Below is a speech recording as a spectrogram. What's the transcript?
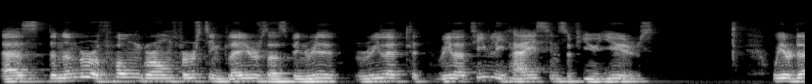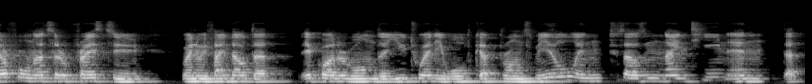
as the number of homegrown first team players has been re relatively high since a few years. We are therefore not surprised to when we find out that Ecuador won the U20 World Cup bronze medal in 2019 and that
